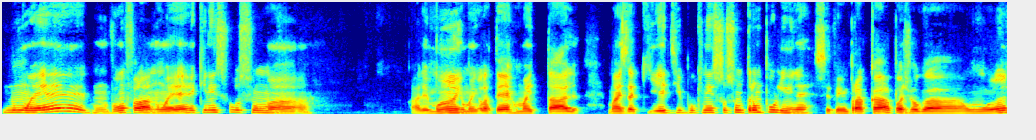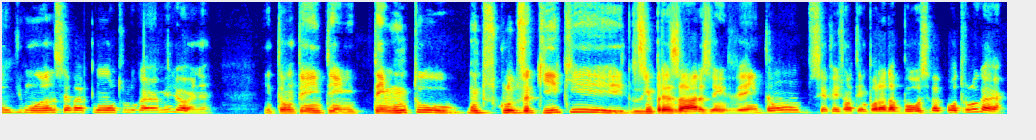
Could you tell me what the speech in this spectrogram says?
não é, vamos falar, não é que nem se fosse uma Alemanha, uma Inglaterra, uma Itália, mas aqui é tipo que nem se fosse um trampolim, né? Você vem para cá para jogar um ano, de um ano você vai para um outro lugar melhor, né? Então tem, tem, tem muito, muitos clubes aqui que os empresários vêm ver, então você fez uma temporada boa, você vai para outro lugar.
